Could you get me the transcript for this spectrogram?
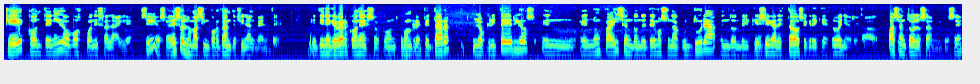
qué contenido vos pones al aire. ¿sí? O sea, eso es lo más importante finalmente, que tiene que ver con eso, con, con respetar los criterios en, en un país en donde tenemos una cultura en donde el que llega al Estado se cree que es dueño del Estado. Pasa en todos los ámbitos. ¿eh?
